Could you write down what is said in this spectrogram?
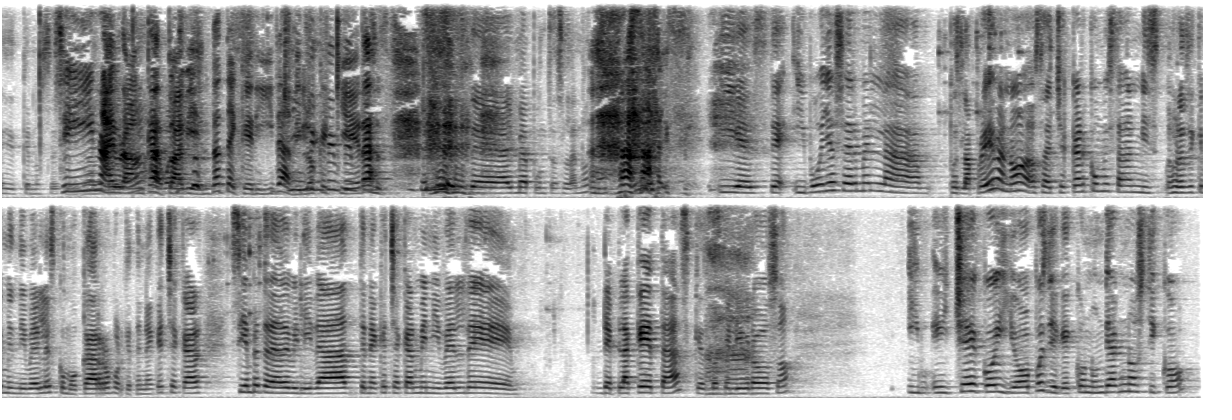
eh, que no sé Sí, no hay bronca, ah, tú aviéntate, querida, di lo que quieras. Este, ahí me apuntas la nota. Y este, y voy a hacerme la, pues la prueba, ¿no? O sea, checar cómo estaban mis, ahora sí que mis niveles como carro, porque tenía que checar, siempre tenía debilidad, tenía que checar mi nivel de, de plaquetas, que es lo peligroso. Y, y checo, y yo pues llegué con un diagnóstico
